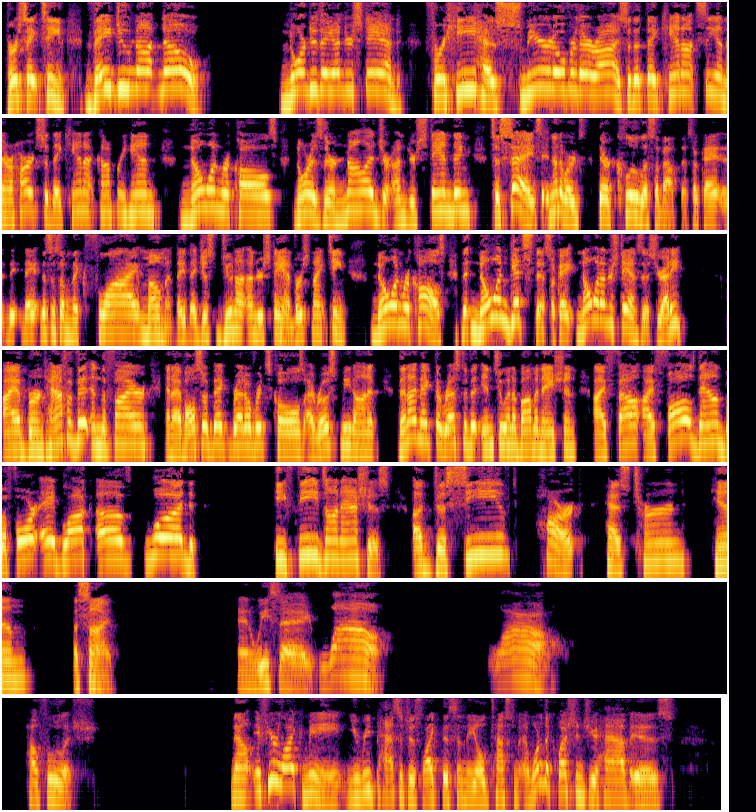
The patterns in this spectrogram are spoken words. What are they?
Verse 18. They do not know, nor do they understand, for he has smeared over their eyes so that they cannot see and their hearts so they cannot comprehend. No one recalls, nor is there knowledge or understanding to say. In other words, they're clueless about this, okay? They, they, this is a McFly moment. They, they just do not understand. Verse 19. No one recalls that no one gets this, okay? No one understands this. You ready? I have burned half of it in the fire, and I have also baked bread over its coals. I roast meat on it. Then I make the rest of it into an abomination. I fall, I fall down before a block of wood. He feeds on ashes. A deceived heart has turned him aside. And we say, wow, wow, how foolish. Now, if you're like me, you read passages like this in the Old Testament, and one of the questions you have is,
